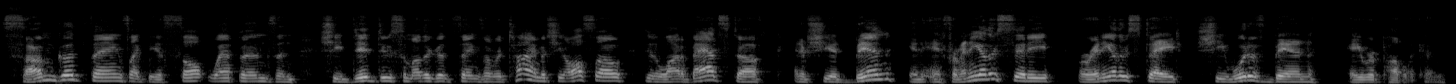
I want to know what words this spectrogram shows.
some good things like the assault weapons, and she did do some other good things over time, but she also did a lot of bad stuff. And if she had been in from any other city or any other state, she would have been a Republican.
